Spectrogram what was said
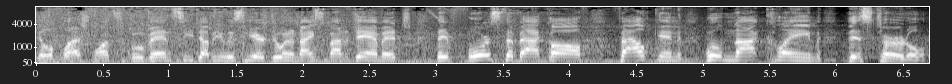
Yellow Flash wants to move in. CW is here doing a nice amount of damage. They force the back off. Falcon will not claim this turtle.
